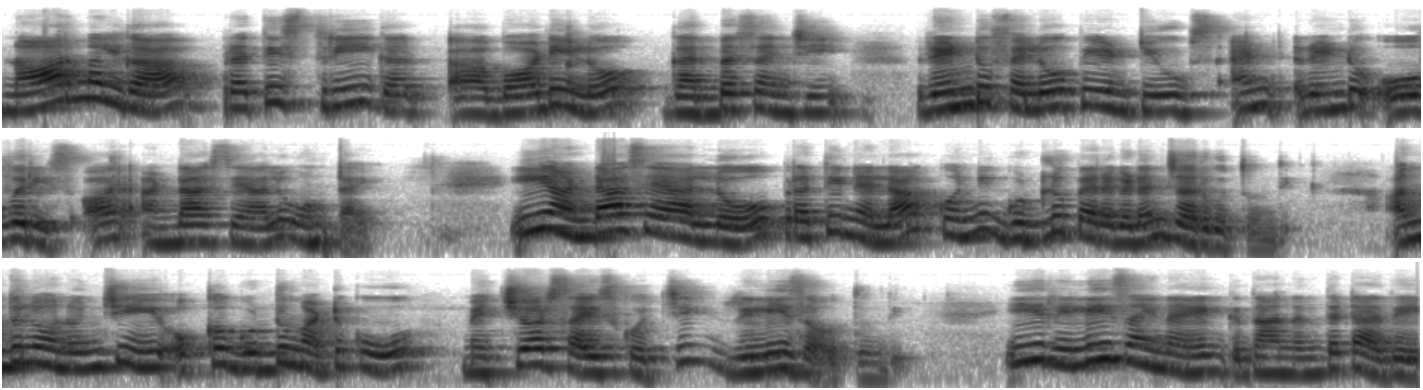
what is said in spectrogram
నార్మల్గా ప్రతి స్త్రీ గర్ బాడీలో గర్భసంచి రెండు ఫెలోపియన్ ట్యూబ్స్ అండ్ రెండు ఓవరీస్ ఆర్ అండాశయాలు ఉంటాయి. ఈ అండాశయాల్లో ప్రతి నెల కొన్ని గుడ్లు పెరగడం జరుగుతుంది. అందులో నుంచి ఒక్క గుడ్డు మటుకు మెచ్యూర్ సైజ్కి వచ్చి రిలీజ్ అవుతుంది. ఈ రిలీజ్ అయిన ఎగ్ దానంతట అదే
